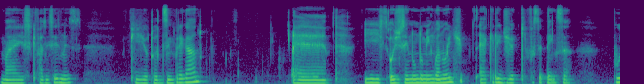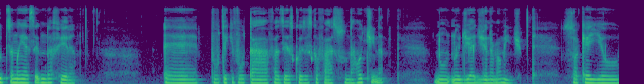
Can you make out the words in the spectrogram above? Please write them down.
Mas que fazem seis meses que eu tô desempregado. É, e hoje sendo um domingo à noite, é aquele dia que você pensa, putz, amanhã é segunda-feira. É, vou ter que voltar a fazer as coisas que eu faço na rotina, no, no dia a dia normalmente. Só que aí eu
